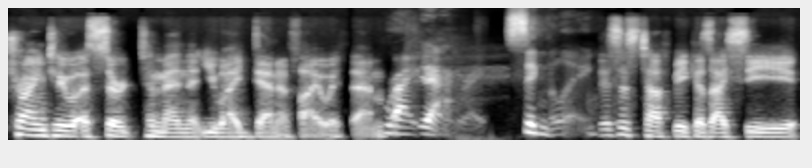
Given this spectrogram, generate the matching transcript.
trying to assert to men that you identify with them. Right. Yeah. Right. right. Signaling. This is tough because I see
